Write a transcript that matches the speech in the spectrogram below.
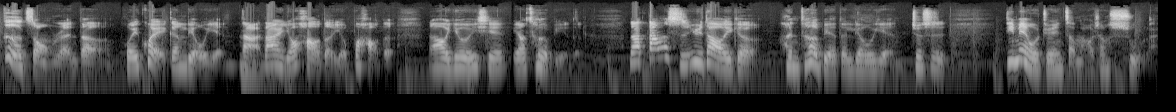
各种人的回馈跟留言。那当然有好的，有不好的，然后也有一些比较特别的。那当时遇到一个很特别的留言，就是弟妹，我觉得你长得好像树懒。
